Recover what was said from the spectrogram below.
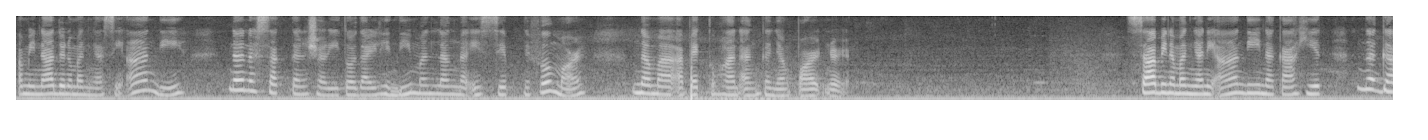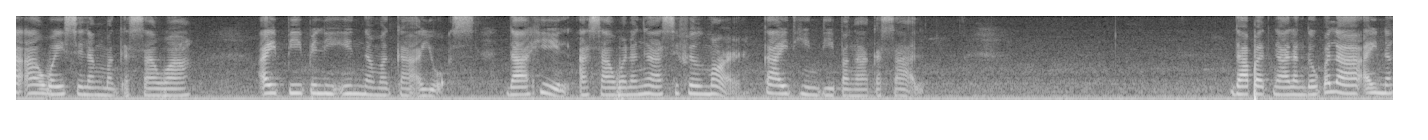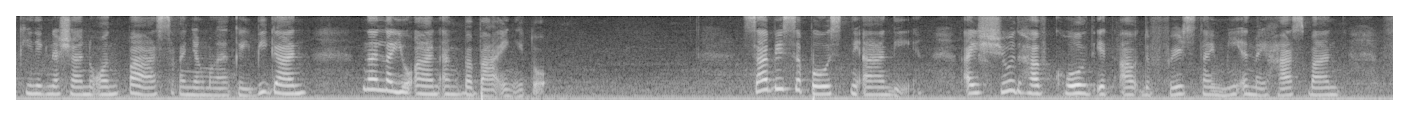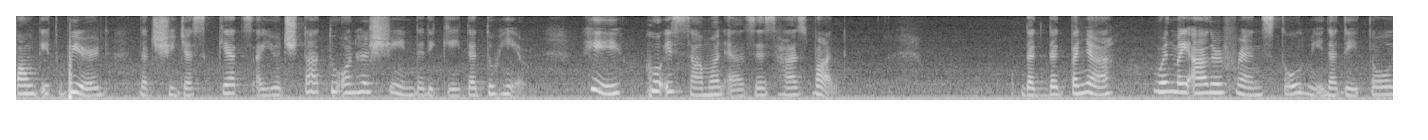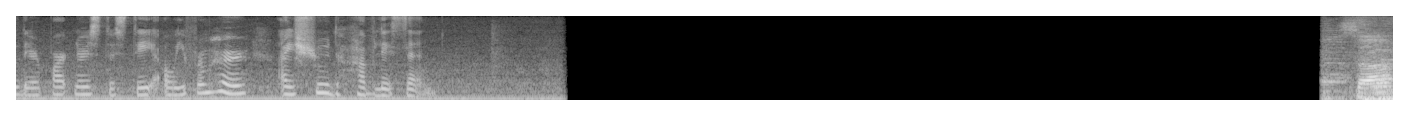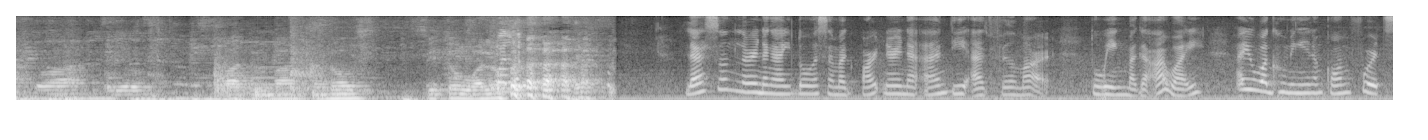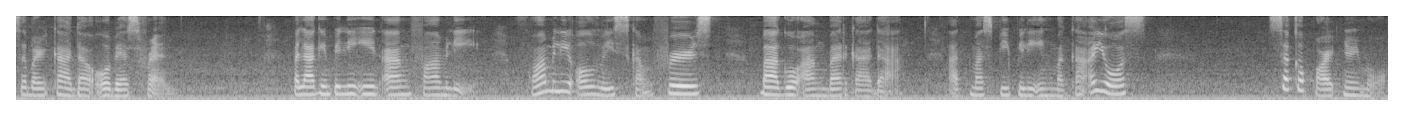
Aminado naman nga si Andy na nasaktan siya rito dahil hindi man lang naisip ni Filmar na maapektuhan ang kanyang partner. Sabi naman nga ni Andy na kahit nag-aaway silang mag-asawa, ay pipiliin na magkaayos dahil asawa na nga si Filmar kahit hindi pa nga kasal. Dapat nga lang daw pala ay nakinig na siya noon pa sa kanyang mga kaibigan na layuan ang babaeng ito. Sabi sa post ni Andy, I should have called it out the first time me and my husband found it weird that she just gets a huge tattoo on her shin dedicated to him. He who is someone else's husband. Dagdag pa niya, when my other friends told me that they told their partners to stay away from her, I should have listened. Sa, dua, tiga, empat, lima, enam, situ, walo. Lesson learned ito sa magpartner na Andy at Filmar. Tuwing mag-aaway, ay huwag humingi ng comfort sa barkada o best friend. Palaging piliin ang family. Family always come first bago ang barkada. At mas pipiliing magkaayos sa kapartner mo.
